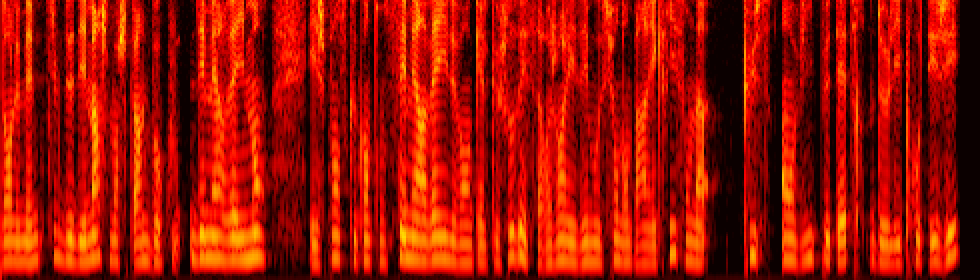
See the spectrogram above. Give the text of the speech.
Dans le même type de démarche, moi je parle beaucoup d'émerveillement. Et je pense que quand on s'émerveille devant quelque chose, et ça rejoint les émotions dont parlait Chris, on a plus envie peut-être de les protéger,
